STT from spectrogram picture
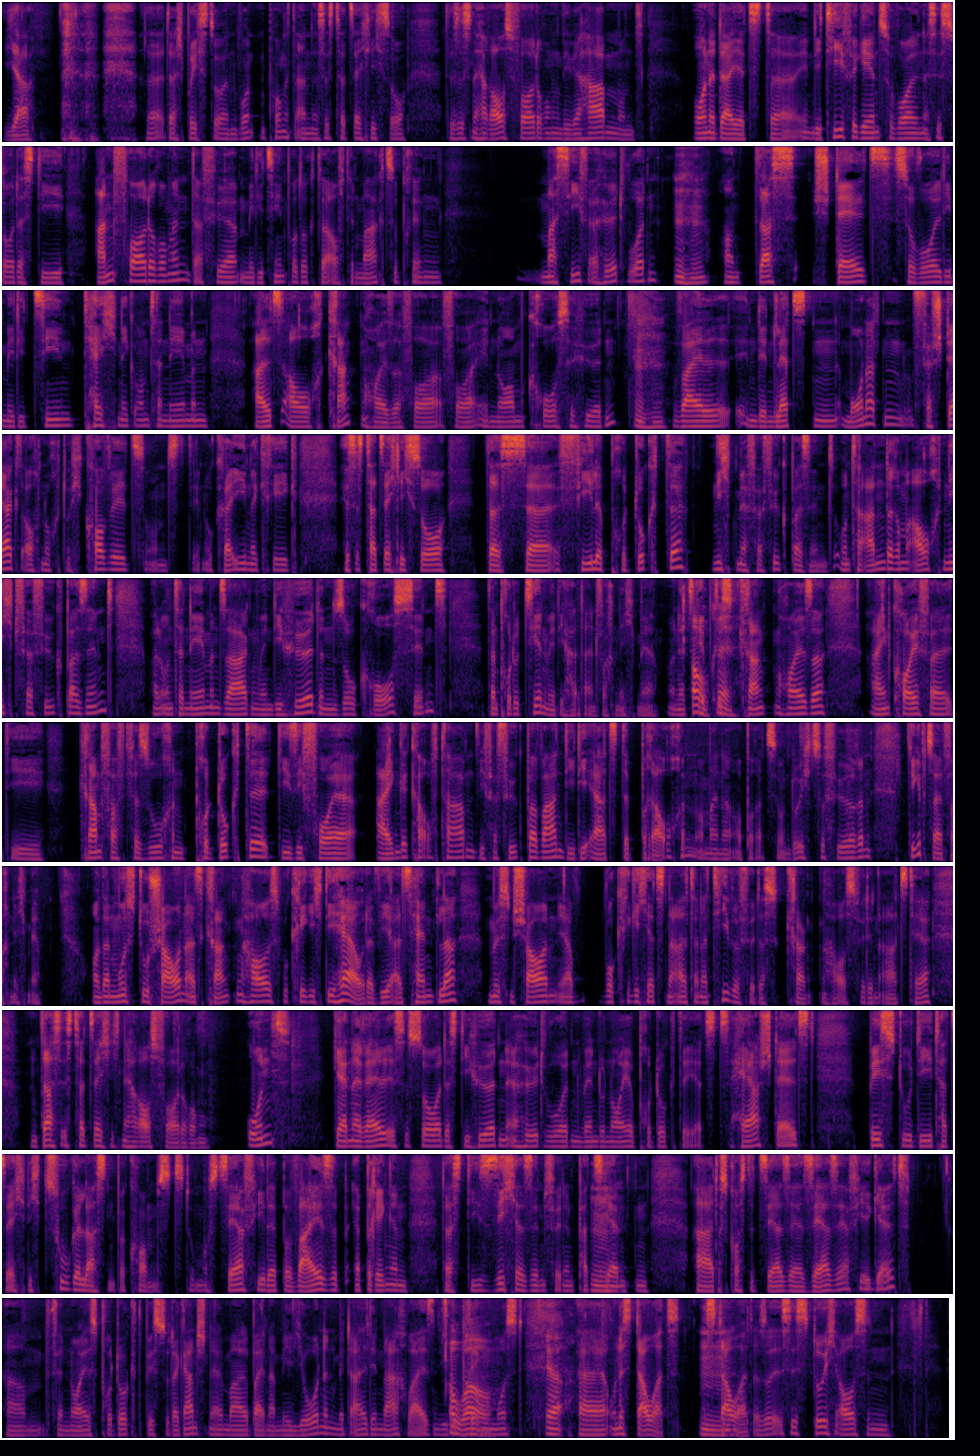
Ja, da, da sprichst du einen wunden Punkt an. Es ist tatsächlich so. Das ist eine Herausforderung, die wir haben und ohne da jetzt äh, in die Tiefe gehen zu wollen, es ist so, dass die Anforderungen dafür, Medizinprodukte auf den Markt zu bringen, massiv erhöht wurden. Mhm. Und das stellt sowohl die Medizintechnikunternehmen als auch Krankenhäuser vor, vor enorm große Hürden, mhm. weil in den letzten Monaten, verstärkt auch noch durch Covid und den Ukraine-Krieg, ist es tatsächlich so, dass äh, viele Produkte nicht mehr verfügbar sind. Unter anderem auch nicht verfügbar sind, weil Unternehmen sagen, wenn die Hürden so groß sind, dann produzieren wir die halt einfach nicht mehr. Und jetzt oh, gibt es Krankenhäuser, Einkäufer, die krampfhaft versuchen, Produkte, die sie vorher eingekauft haben, die verfügbar waren, die die Ärzte brauchen, um eine Operation durchzuführen, die gibt es einfach nicht mehr. Und dann musst du schauen als Krankenhaus, wo kriege ich die her? Oder wir als Händler müssen schauen, ja, wo kriege ich jetzt eine Alternative für das Krankenhaus, für den Arzt her? Und das ist tatsächlich eine Herausforderung. Und generell ist es so, dass die Hürden erhöht wurden, wenn du neue Produkte jetzt herstellst bis du die tatsächlich zugelassen bekommst. Du musst sehr viele Beweise erbringen, dass die sicher sind für den Patienten. Mhm. Äh, das kostet sehr, sehr, sehr, sehr viel Geld. Ähm, für ein neues Produkt bist du da ganz schnell mal bei einer Million mit all den Nachweisen, die du oh, wow. bringen musst. Ja. Äh, und es dauert. Es mhm. dauert. Also es ist durchaus ein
